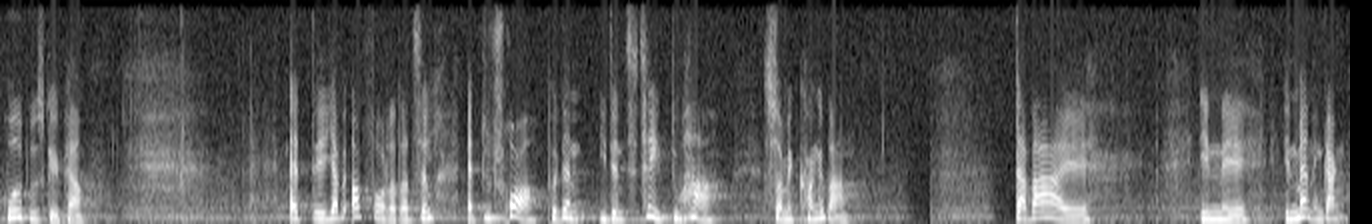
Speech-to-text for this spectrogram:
hovedbudskab her, at øh, jeg vil opfordre dig til, at du tror på den identitet, du har som et kongebarn. Der var øh, en, øh, en mand engang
